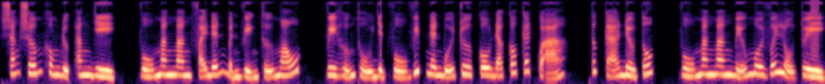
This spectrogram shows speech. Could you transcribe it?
sáng sớm không được ăn gì, vụ mang mang phải đến bệnh viện thử máu, vì hưởng thụ dịch vụ VIP nên buổi trưa cô đã có kết quả, tất cả đều tốt. Vụ mang mang biểu môi với lộ tùy,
